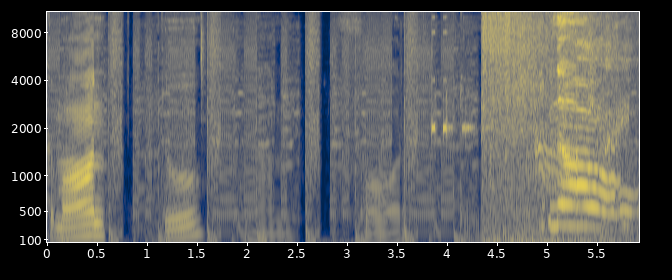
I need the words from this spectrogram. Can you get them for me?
Come on. Two. Four. No!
